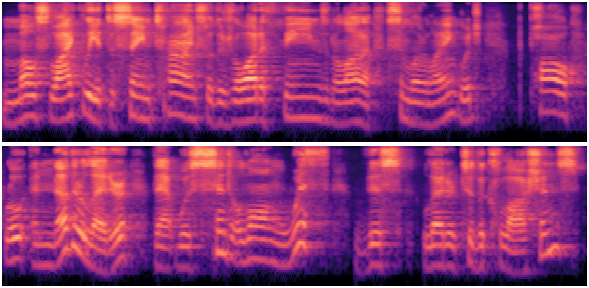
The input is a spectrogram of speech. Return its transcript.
most likely at the same time. So there's a lot of themes and a lot of similar language. Paul wrote another letter that was sent along with this letter to the Colossians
